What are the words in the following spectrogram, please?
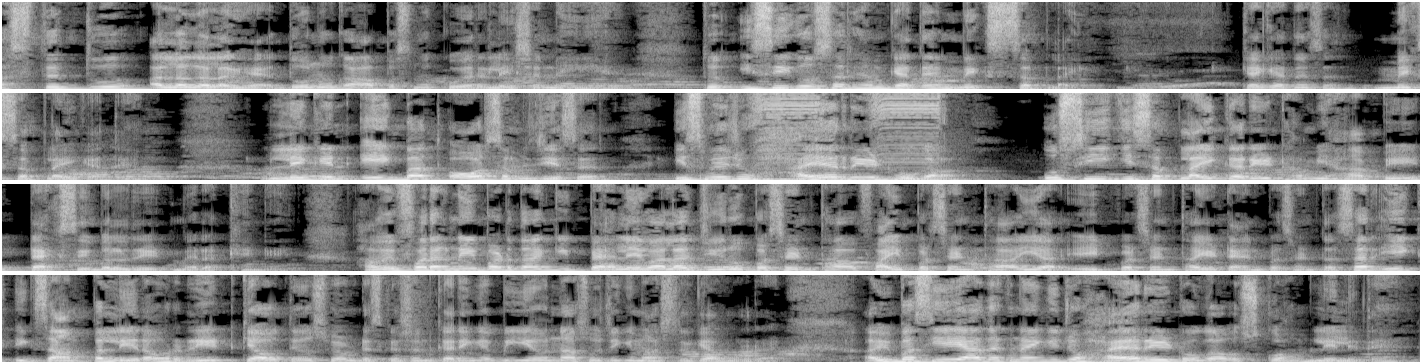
अस्तित्व अलग अलग है। दोनों का आपस में कोई रिलेशन नहीं है। तो इसी को सर हम कहते हैं मिक्स सप्लाई क्या कहते हैं सर मिक्स सप्लाई कहते हैं। लेकिन एक बात और समझिए सर इसमें जो हायर रेट होगा उसी की सप्लाई का रेट हम यहाँ पे टैक्सेबल रेट में रखेंगे। हमें फ़र्क नहीं पड़ता कि पहले वाला ज़ीरो परसेंट था फाइव परसेंट था या एट परसेंट था या टेन परसेंट था। सर, एक एग्ज़ाम्पल ले रहा हूँ रेट क्या होते हैं उसमें हम डिस्कशन करेंगे। अभी ये ना सोचे कि मास्टर क्या बोल रहा है। अभी बस ये याद रखना है कि जो हायर रेट होगा उसको हम ले लेते हैं।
